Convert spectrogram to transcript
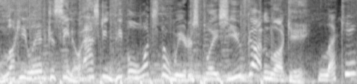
Lucky Land Casino asking people what's the weirdest place you've gotten lucky? Lucky?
